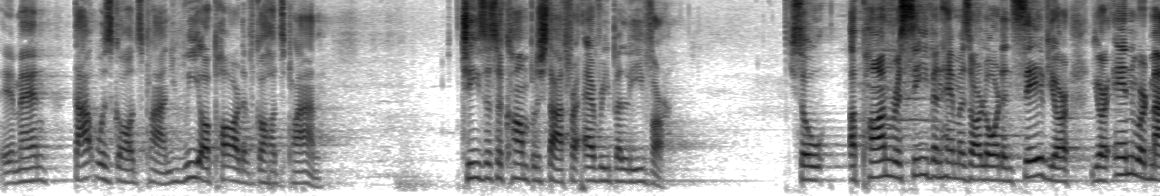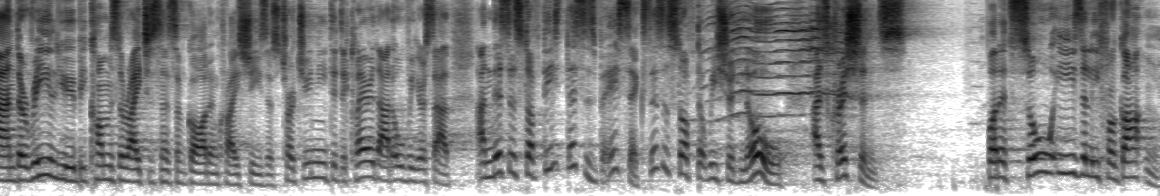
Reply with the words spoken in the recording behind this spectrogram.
Amen? That was God's plan. We are part of God's plan. Jesus accomplished that for every believer. So, upon receiving Him as our Lord and Savior, your inward man, the real you, becomes the righteousness of God in Christ Jesus. Church, you need to declare that over yourself. And this is stuff, these, this is basics. This is stuff that we should know as Christians. But it's so easily forgotten.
